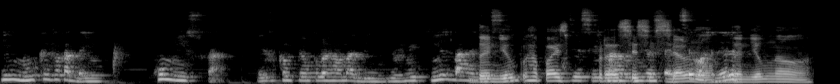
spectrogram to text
e nunca joga bem. Com isso, cara. Ele foi campeão pelo Real Madrid em 2015 Danilo, rapaz, 16, pra ser sincero, não. Danilo não.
